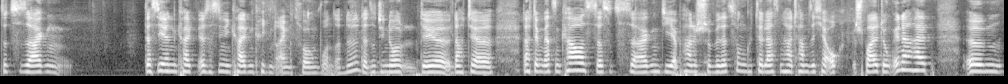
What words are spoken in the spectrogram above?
sozusagen dass sie, in Kalt, dass sie in den Kalten Krieg mit einbezogen worden sind. Ne? Also die Nord der, nach, der, nach dem ganzen Chaos, das sozusagen die japanische Besetzung hinterlassen hat, haben sich ja auch Spaltungen innerhalb ähm,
